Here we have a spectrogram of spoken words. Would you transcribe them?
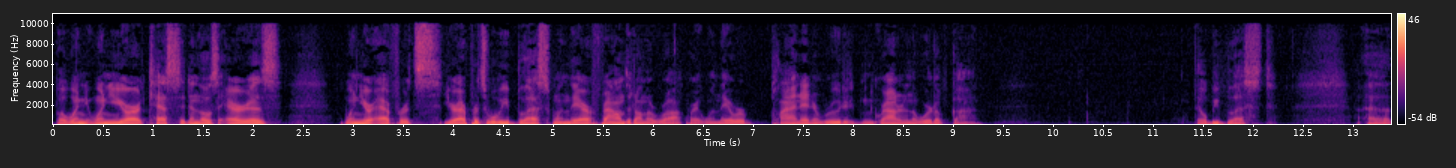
But when when you are tested in those areas, when your efforts your efforts will be blessed when they are founded on the rock, right? When they were planted and rooted and grounded in the Word of God, they'll be blessed. Uh,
